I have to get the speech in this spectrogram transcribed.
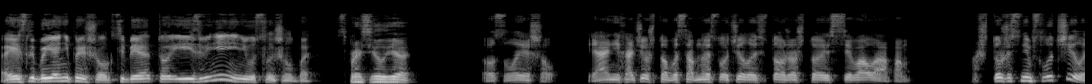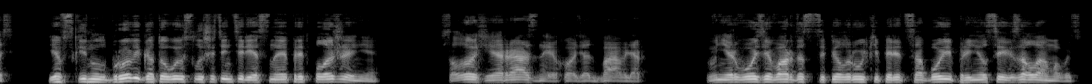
А если бы я не пришел к тебе, то и извинений не услышал бы? Спросил я. Услышал. Я не хочу, чтобы со мной случилось то же, что и с Сиволапом. А что же с ним случилось? Я вскинул брови, готовый услышать интересное предположение. Слухи разные ходят, Бавлер. В нервозе Варда сцепил руки перед собой и принялся их заламывать.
